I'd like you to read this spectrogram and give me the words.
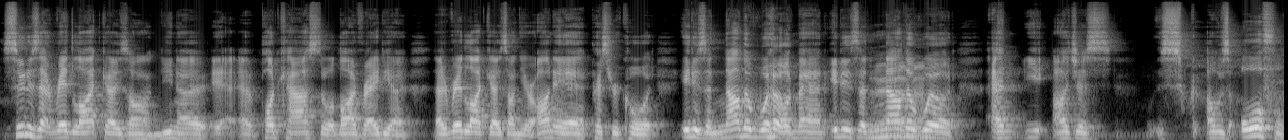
as soon as that red light goes on, you know, a podcast or live radio, that red light goes on, you're on air, press record. It is another world, man. It is another man. world. And you, I just, I was awful.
